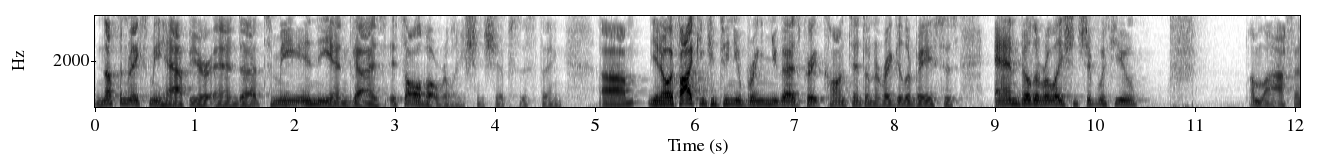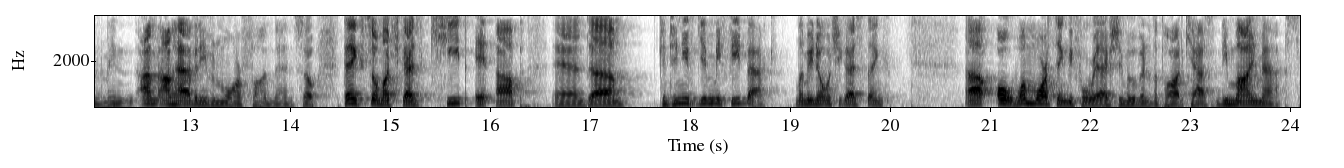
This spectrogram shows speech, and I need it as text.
Nothing makes me happier. And uh, to me, in the end, guys, it's all about relationships. This thing. Um, you know, if I can continue bringing you guys great content on a regular basis and build a relationship with you, I'm laughing. I mean, I'm, I'm having even more fun then. So thanks so much, guys. Keep it up and um, continue giving me feedback. Let me know what you guys think. Uh, oh, one more thing before we actually move into the podcast the mind maps.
